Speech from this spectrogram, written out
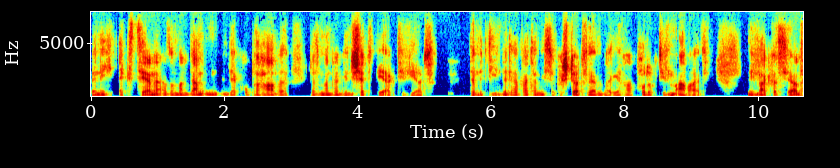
wenn ich externe, also Mandanten in der Gruppe habe, dass man dann den Chat deaktiviert damit die Mitarbeiter nicht so gestört werden bei ihrer produktiven Arbeit. Nicht wahr, Christian?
